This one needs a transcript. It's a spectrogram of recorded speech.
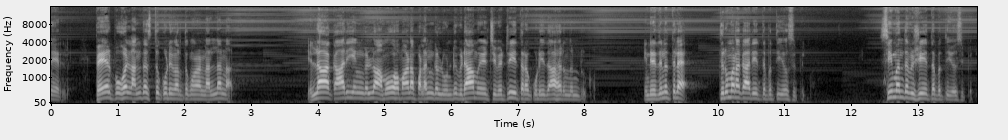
நேரில் பெயர் புகழ் அந்தஸ்து கூடி வரத்துக்குள்ள நல்ல நாள். எல்லா காரியங்களிலும் அமோகமான பலன்கள் உண்டு. விடாமுயற்சி வெற்றியை தரக்கூடியதாக இருந்துருக்கும் இருக்கும் இன்றைய தினத்தில் திருமண காரியத்தை பற்றி யோசிப்பில். சீமந்த விஷயத்தை பற்றி யோசிப்பில்.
